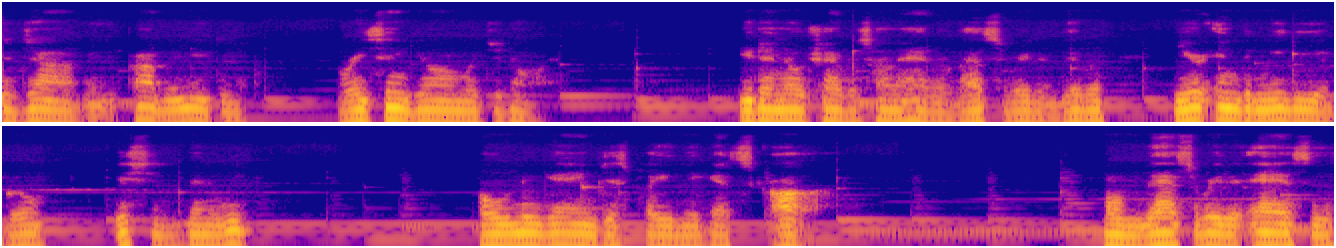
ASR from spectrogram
Your job and you probably need to rethink you on what you're doing. You didn't know Travis Hunter had a lacerated liver. You're in the media, bro. This has been a week. Whole new game just played and they got scarred. More lacerated asses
